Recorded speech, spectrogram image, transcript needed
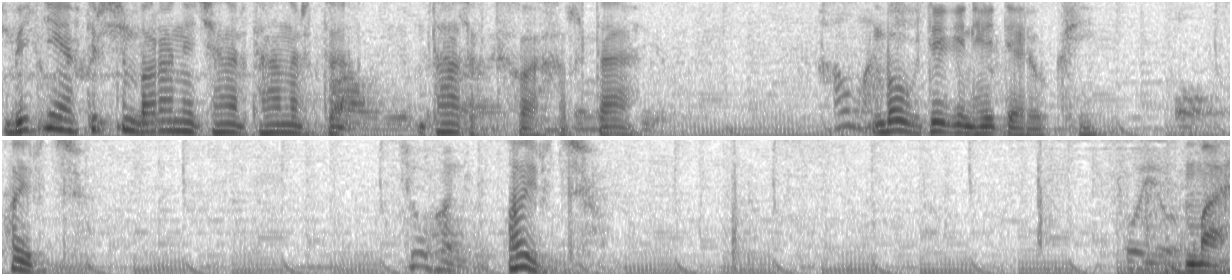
Бидний авторчин барааны чанар та нарт таалагдах байх л да. Бүгдийг нь хэдээр өгөх юм? 200. 200. Май.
